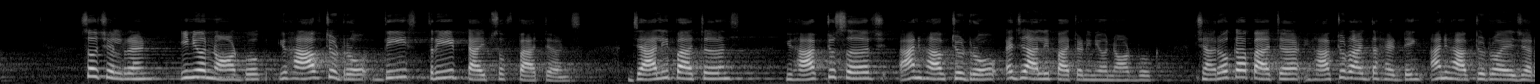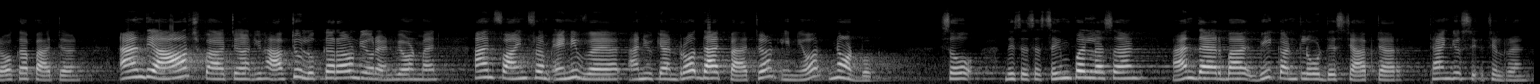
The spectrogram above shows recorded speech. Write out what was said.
So children, in your notebook, you have to draw these three types of patterns. Jali patterns, you have to search and you have to draw a Jali pattern in your notebook. Jharokha pattern, you have to write the heading and you have to draw a Jharokha pattern. And the arch pattern, you have to look around your environment and find from anywhere and you can draw that pattern in your notebook. So, this is a simple lesson and thereby we conclude this chapter. Thank you children.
